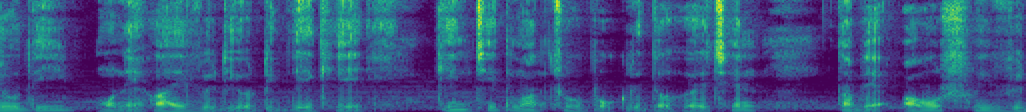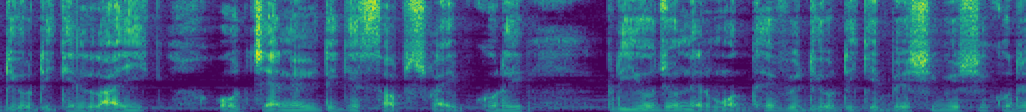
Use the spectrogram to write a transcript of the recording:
যদি মনে হয় ভিডিওটি দেখে কিঞ্চিত মাত্র উপকৃত হয়েছেন, তবে অবশ্যই ভিডিওটিকে লাইক ও চ্যানেলটিকে সাবস্ক্রাইব করে প্রিয়জনের মধ্যে ভিডিওটিকে বেশি বেশি করে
